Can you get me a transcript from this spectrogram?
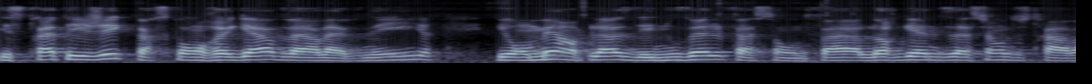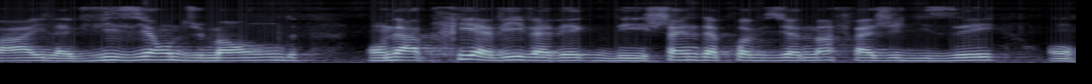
et stratégique parce qu'on regarde vers l'avenir et on met en place des nouvelles façons de faire, l'organisation du travail, la vision du monde. On a appris à vivre avec des chaînes d'approvisionnement fragilisées. On,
